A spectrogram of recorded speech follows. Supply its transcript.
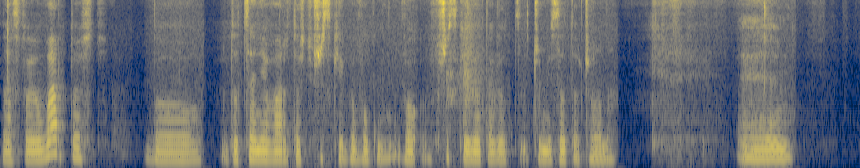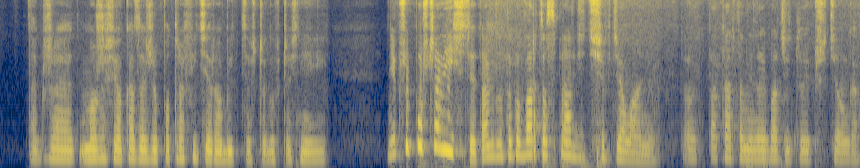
zna swoją wartość, bo docenia wartość wszystkiego wokół, wo, wszystkiego tego, czym jest otoczona. Także może się okazać, że potraficie robić coś, czego wcześniej nie przypuszczaliście, tak? Dlatego warto sprawdzić się w działaniu. To, ta karta mnie najbardziej tutaj przyciąga.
